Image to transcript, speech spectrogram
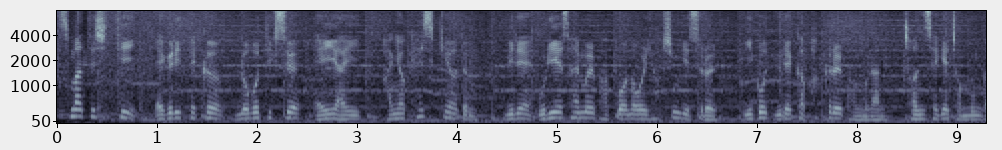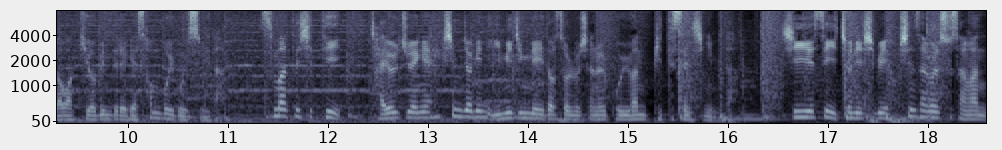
스마트 시티, 에그리테크, 로보틱스, AI, 방역 헬스케어 등 미래 우리의 삶을 바꾸어 놓을 혁신 기술을 이곳 유레카 파크를 방문한 전 세계 전문가와 기업인들에게 선보이고 있습니다. 스마트 시티, 자율주행의 핵심적인 이미징 레이더 솔루션을 보유한 비트센싱입니다. CES 2022 혁신상을 수상한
